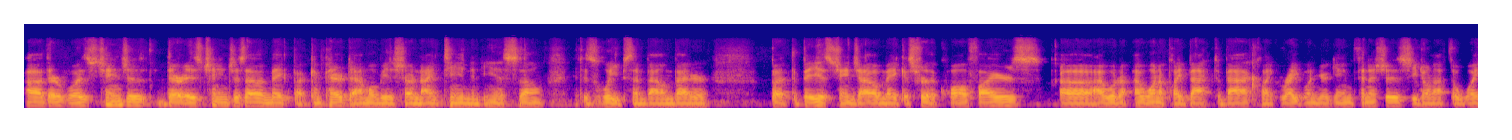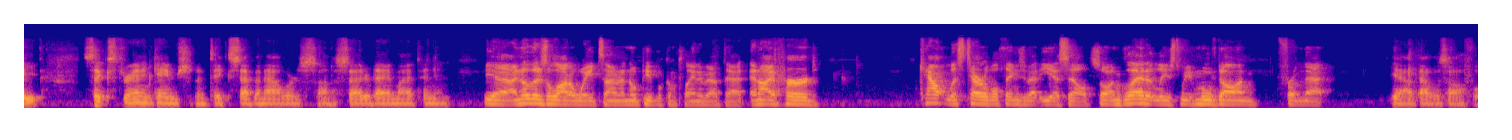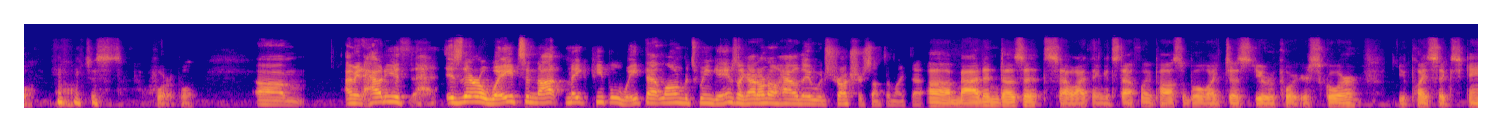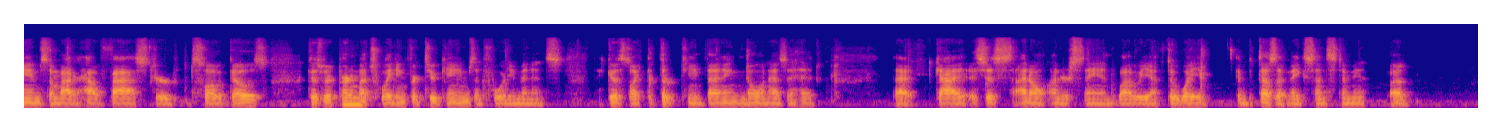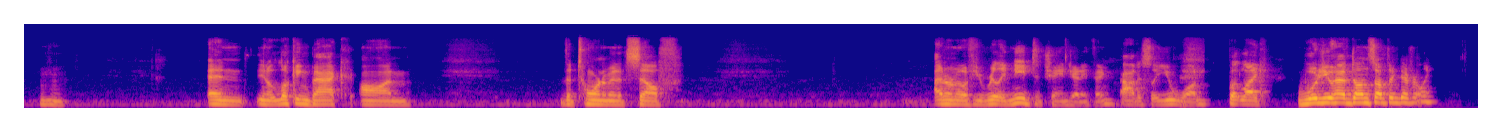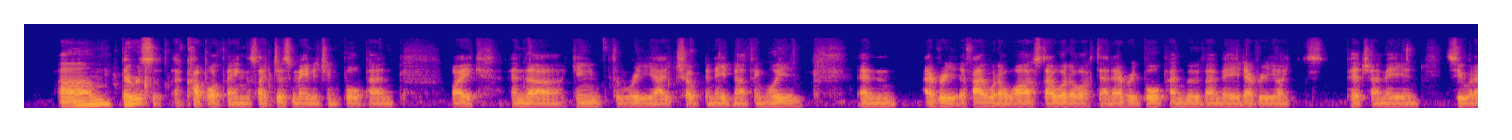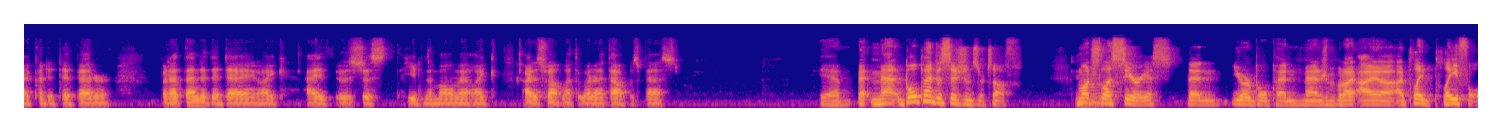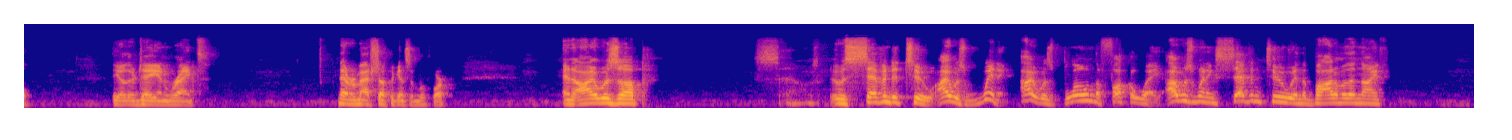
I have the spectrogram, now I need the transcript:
Uh, there was changes. There is changes I would make, but compared to MLB the Show 19 and ESL, it is leaps and bounds better. But the biggest change I would make is for the qualifiers. Uh, I would I want to play back to back, like right when your game finishes. You don't have to wait. Six three inning games shouldn't take seven hours on a Saturday, in my opinion. Yeah, I know there's a lot of wait time. I know people complain about that. And I've heard countless terrible things about ESL. So I'm glad at least we've moved on from that. Yeah, that was awful. Oh, just horrible. Um, I mean, how do you, th- is there a way to not make people wait that long between games? Like, I don't know how they would structure something like that. Uh, Madden does it. So I think it's definitely possible. Like, just you report your score, you play six games, no matter how fast or slow it goes because we're pretty much waiting for two games in 40 minutes. It goes like the 13th inning, no one has a hit. That guy is just, I don't understand why we have to wait. It doesn't make sense to me. But, mm-hmm. and, you know, looking back on the tournament itself, I don't know if you really need to change anything. Obviously, you won, but like, would you have done something differently? Um, there was a couple of things like just managing bullpen. Like in the game three, I choked an eight nothing lead, and every if I would have lost, I would have looked at every bullpen move I made, every like pitch I made, and see what I could have did better. But at the end of the day, like I, it was just heat of the moment. Like I just went with what I thought was best. Yeah, Matt, bullpen decisions are tough. Much mm. less serious than your bullpen management, but I I, uh, I played playful the other day in ranked. Never matched up against him before. And I was up it was seven to two. I was winning. I was blown the fuck away. I was winning seven two in the bottom of the ninth,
